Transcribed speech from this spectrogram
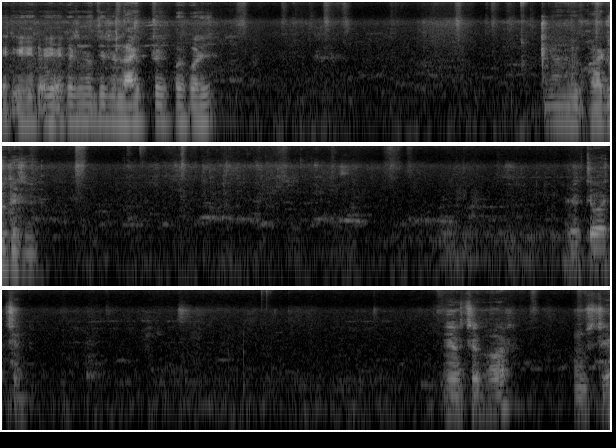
এ- এ- এখানে যদি লাইভটা করি, আমি ঘরে ঢুকেছি। দেখতে পাচ্ছেন? এই হচ্ছে ঘর। হোমস্টে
